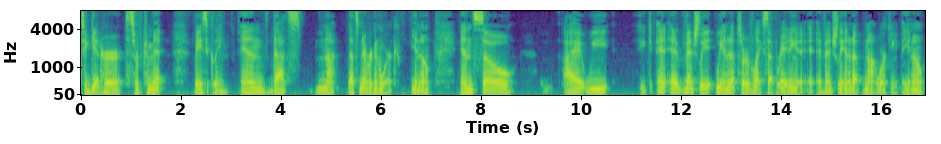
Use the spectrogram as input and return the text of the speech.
to get her to sort of commit, basically? And that's not, that's never going to work, you know? And so I, we, and eventually we ended up sort of like separating. It eventually ended up not working. You know,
